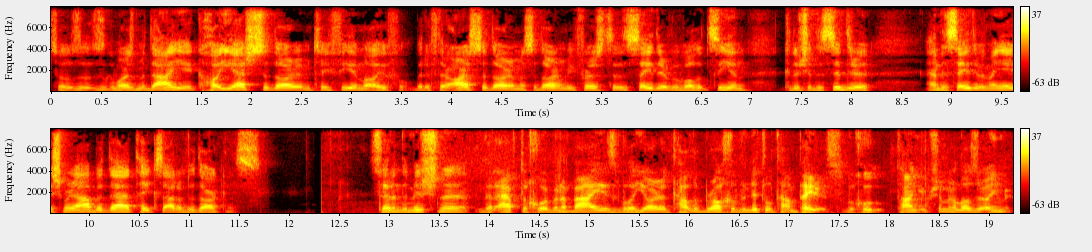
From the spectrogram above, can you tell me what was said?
So the Gemara's medayik hayesh sedarim teifiyim ha'oifel. But if there are sedarim, and sedarim refers to the seder of Volotzian, kedusha the sidra, and the seder of Menyesh Merabah, that takes out of the darkness. said in the Mishnah that after Churban Abai is v'layoret halabrocha v'nittel tam peiris v'chulu. Tanya, Pshimon Elazar Oimer.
